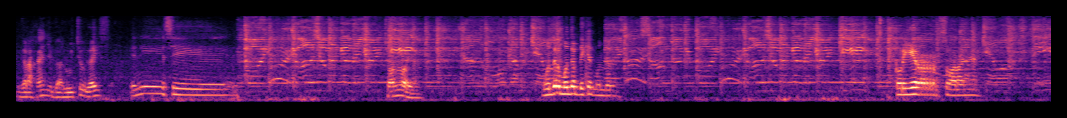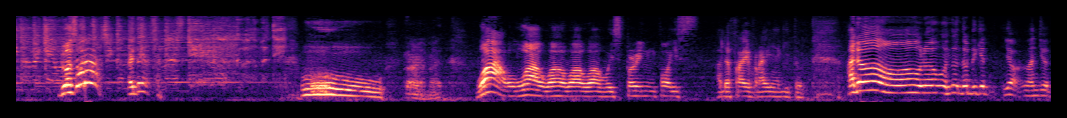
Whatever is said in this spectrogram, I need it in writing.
gerakannya juga lucu guys. Ini si Chonlo ya mundur mundur dikit mundur. Clear suaranya. Dua suara? Itu. Wow wow wow wow wow. Whispering voice. Ada fry frynya gitu. Aduh untuk untuk dikit. Yuk lanjut.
